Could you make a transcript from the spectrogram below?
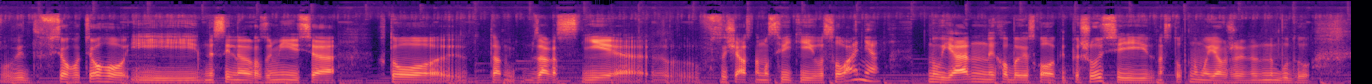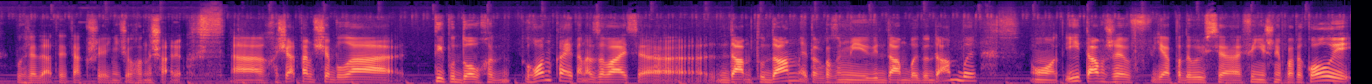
від всього цього і не сильно розуміюся, хто там зараз є в сучасному світі веслування. Ну, я на них обов'язково підпишусь, і в наступному я вже не буду виглядати так, що я нічого не шарю. А, Хоча там ще була типу довга гонка, яка називається Dam to Dam, я так розумію, від дамби до дамби. От, і там вже я подивився фінішні протоколи,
